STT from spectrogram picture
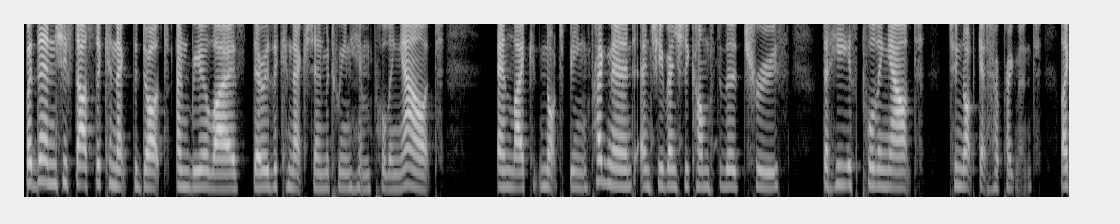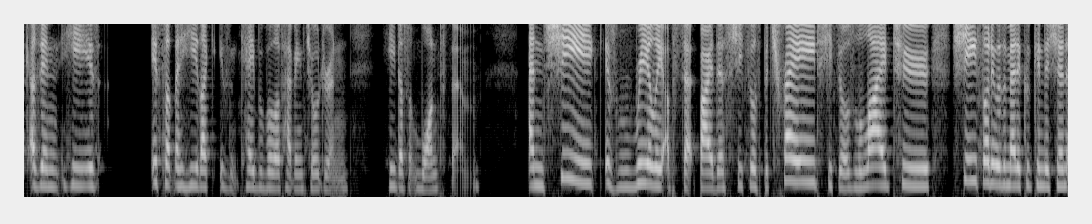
But then she starts to connect the dots and realize there is a connection between him pulling out and like not being pregnant, and she eventually comes to the truth that he is pulling out to not get her pregnant. Like, as in, he is, it's not that he, like, isn't capable of having children, he doesn't want them. And she is really upset by this. She feels betrayed. She feels lied to. She thought it was a medical condition.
